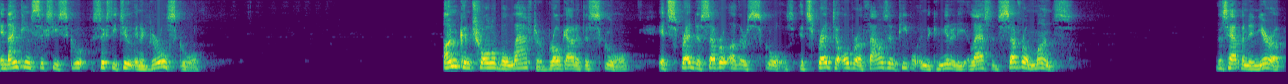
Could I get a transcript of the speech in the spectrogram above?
In 1962, in a girls' school, uncontrollable laughter broke out at this school. It spread to several other schools. It spread to over a thousand people in the community. It lasted several months. This happened in Europe,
